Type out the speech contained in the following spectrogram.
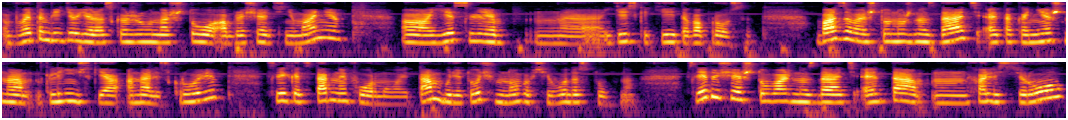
в этом видео я расскажу, на что обращать внимание, если Э, есть какие-то вопросы. Базовое, что нужно сдать, это, конечно, клинический анализ крови с лейкоцитарной формулой. Там будет очень много всего доступно. Следующее, что важно сдать, это холестерол,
